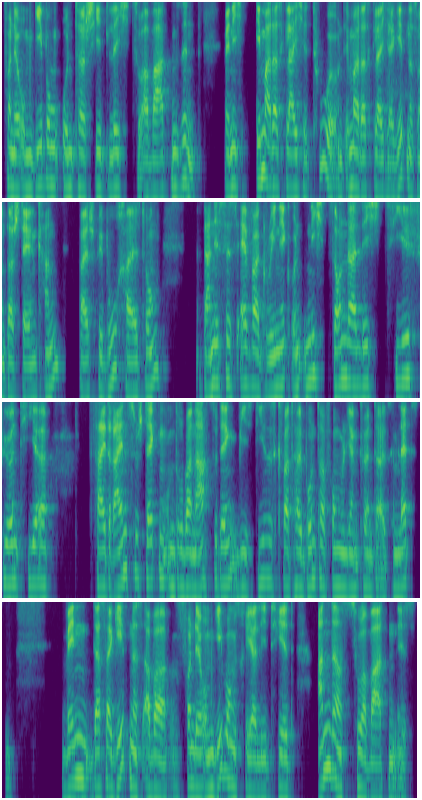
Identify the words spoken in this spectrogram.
von der Umgebung unterschiedlich zu erwarten sind. Wenn ich immer das Gleiche tue und immer das gleiche Ergebnis unterstellen kann, Beispiel Buchhaltung, dann ist es evergreenig und nicht sonderlich zielführend, hier Zeit reinzustecken, um darüber nachzudenken, wie es dieses Quartal bunter formulieren könnte als im letzten. Wenn das Ergebnis aber von der Umgebungsrealität anders zu erwarten ist,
